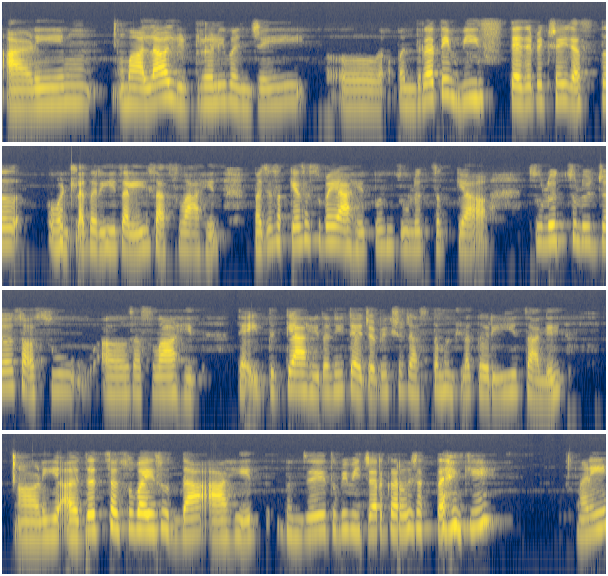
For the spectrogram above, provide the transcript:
आणि मला लिटरली म्हणजे पंधरा ते वीस त्याच्यापेक्षाही जास्त म्हटला तरीही चालेल सासवा आहेत. माझ्या सख्या सासूबाई आहेत पण चुलत सख्या चुलत चुलत ज्या सासू सासवा आहेत त्या इतक्या आहेत आणि त्याच्यापेक्षा जास्त म्हटला तरीही चालेल. आणि अजच सासूबाई सुद्धा आहेत. म्हणजे तुम्ही विचार करू शकताय की आणि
